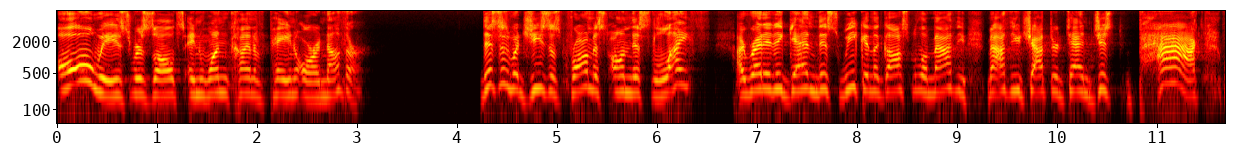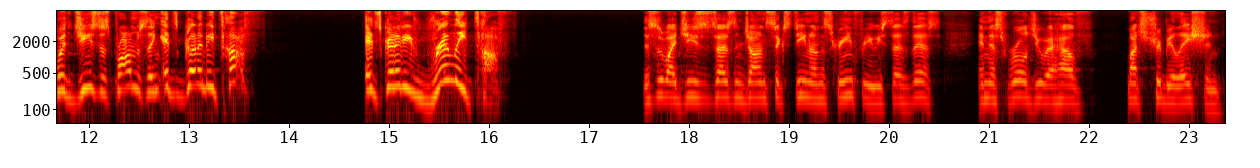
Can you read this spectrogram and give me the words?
always results in one kind of pain or another. This is what Jesus promised on this life. I read it again this week in the Gospel of Matthew, Matthew chapter 10, just packed with Jesus promising it's gonna be tough. It's gonna be really tough. This is why Jesus says in John 16 on the screen for you, he says this In this world you will have much tribulation,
